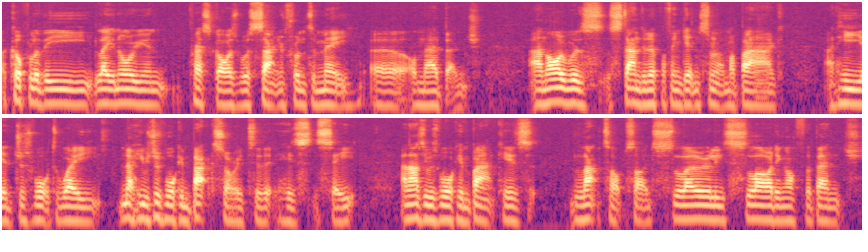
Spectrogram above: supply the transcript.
a couple of the Leyton Orient press guys were sat in front of me uh, on their bench, and I was standing up, I think, getting something out of my bag, and he had just walked away. No, he was just walking back. Sorry, to the, his seat, and as he was walking back, his laptop started slowly sliding off the bench,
